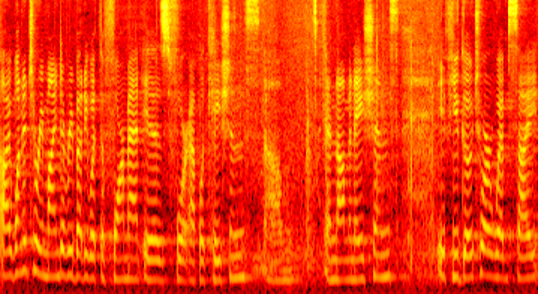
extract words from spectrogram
I wanted to remind everybody what the format is for applications um, and nominations. If you go to our website,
